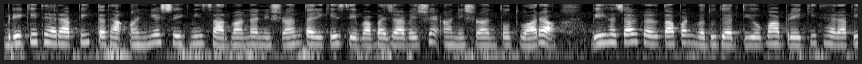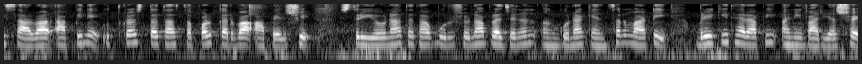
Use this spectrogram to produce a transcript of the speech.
બ્રેકીથેરાપી તથા અન્ય શેકની સારવારના નિષ્ણાંત તરીકે સેવા બજાવે છે. આ નિષ્ણાંતો દ્વારા બે હજાર કરતાં પણ વધુ દર્દીઓમાં બ્રેકીથેરાપી સારવાર આપીને ઉત્કૃષ્ટ તથા સફળ કરવા આપેલ છે. સ્ત્રીઓના તથા પુરુષોના પ્રજનન અંગોના કેન્સર માટે બ્રેકીથેરાપી અનિવાર્ય છે.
